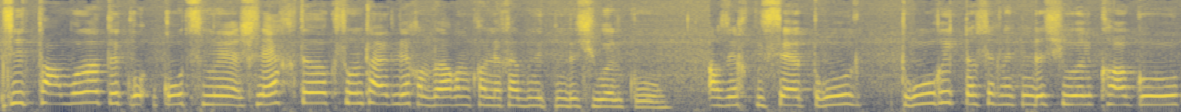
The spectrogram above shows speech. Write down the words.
Seit ein paar Monaten geht es mir schlechter gesundheitlich und darum kann ich eben nicht in die Schule gehen. Also ich bin sehr traurig, dass ich nicht in die Schule gehen kann,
